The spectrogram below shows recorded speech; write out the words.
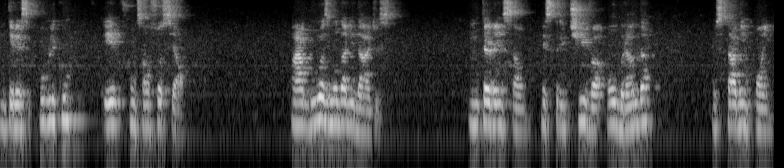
interesse público e função social. Há duas modalidades: intervenção restritiva ou branda. O Estado impõe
